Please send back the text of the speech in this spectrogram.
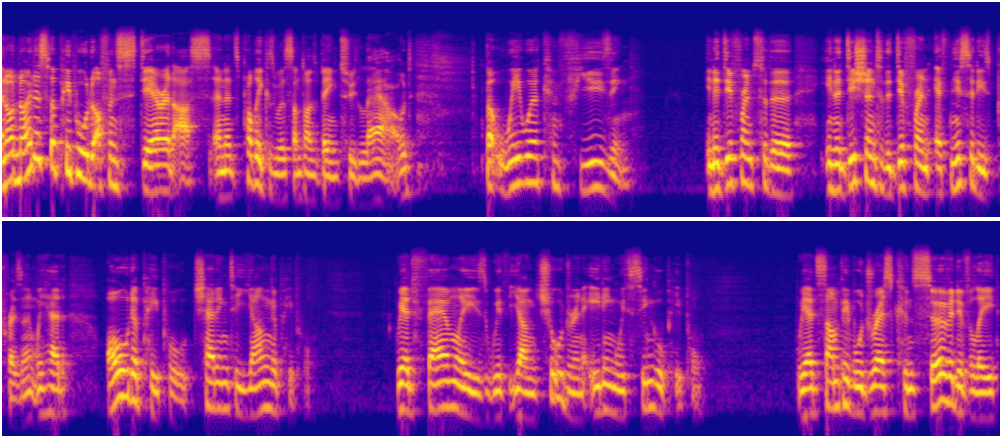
And I'd notice that people would often stare at us, and it's probably because we were sometimes being too loud, but we were confusing. In to the in addition to the different ethnicities present, we had older people chatting to younger people. We had families with young children eating with single people. We had some people dressed conservatively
